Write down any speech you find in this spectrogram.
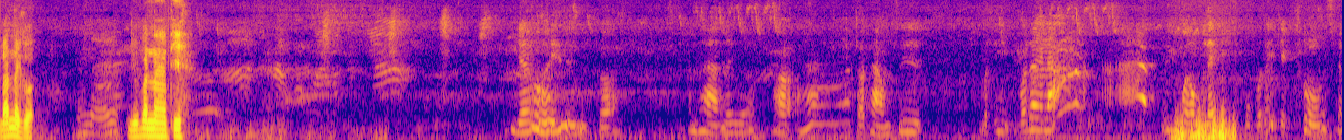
บ้านไหนก็อยู่บ้านนาที่เดี๋ยวเฮ้ยก็ปัญหาเลยเนาะเขาถามชื่อบัดนี้บ่ได้ละ ลยผมบ่ได้จักโชว์ซะ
